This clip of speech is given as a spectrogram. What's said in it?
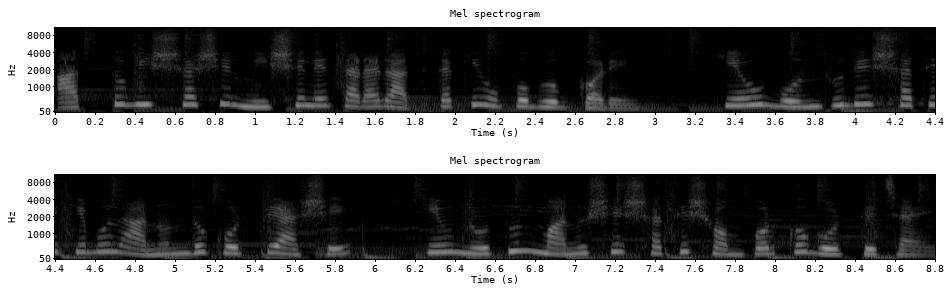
আত্মবিশ্বাসের মিশেলে তারা রাতটাকে উপভোগ করে। কেউ বন্ধুদের সাথে কেবল আনন্দ করতে আসে, কেউ নতুন মানুষের সাথে সম্পর্ক গড়তে চায়।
